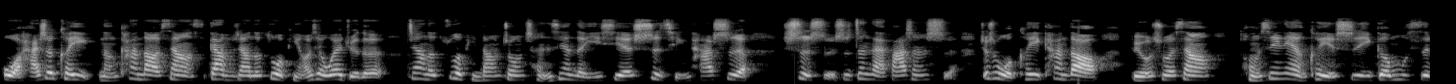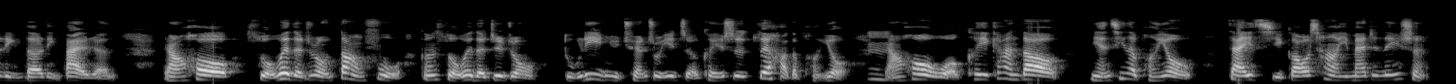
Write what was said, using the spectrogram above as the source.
我还是可以能看到像 Scam 这样的作品，而且我也觉得这样的作品当中呈现的一些事情，它是事实，是正在发生时。就是我可以看到，比如说像同性恋可以是一个穆斯林的领拜人，然后所谓的这种荡妇跟所谓的这种独立女权主义者可以是最好的朋友，嗯，然后我可以看到年轻的朋友在一起高唱 Imagination，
